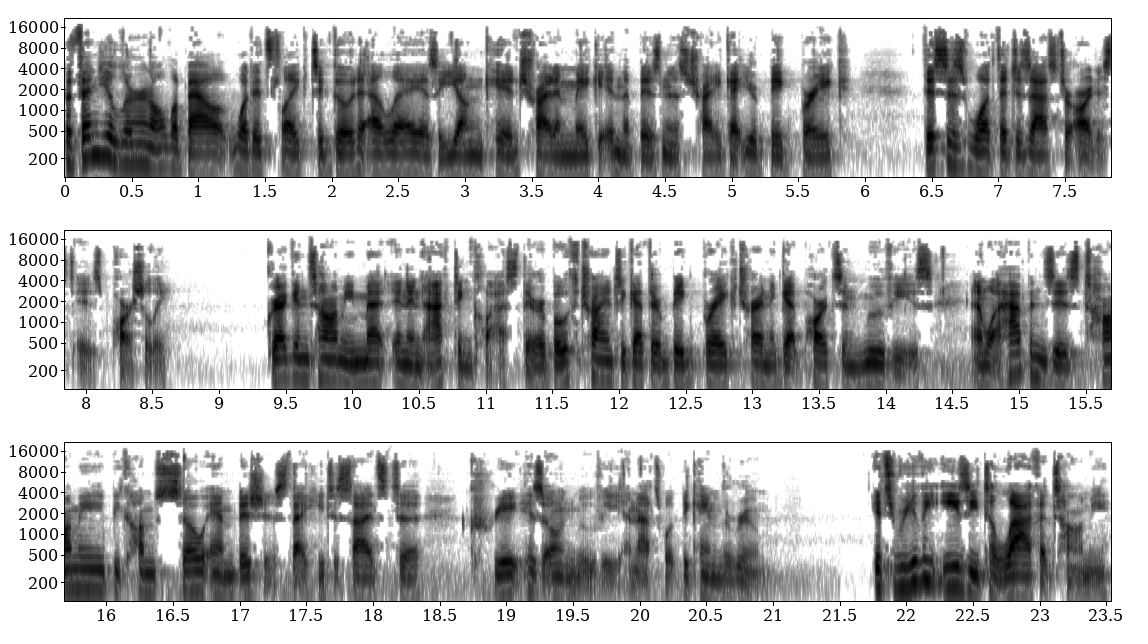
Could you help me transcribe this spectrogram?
But then you learn all about what it's like to go to LA as a young kid, try to make it in the business, try to get your big break. This is what The Disaster Artist is, partially. Greg and Tommy met in an acting class. They were both trying to get their big break, trying to get parts in movies. And what happens is Tommy becomes so ambitious that he decides to create his own movie, and that's what became The Room. It's really easy to laugh at Tommy.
